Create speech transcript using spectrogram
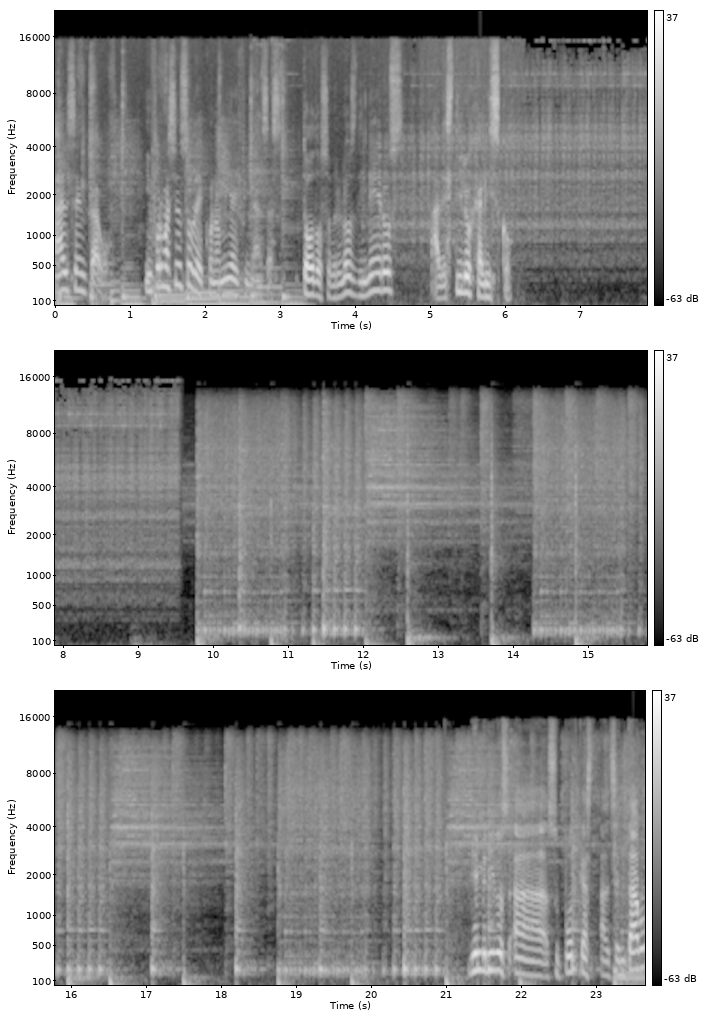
al centavo. Información sobre economía y finanzas. Todo sobre los dineros al estilo Jalisco. Bienvenidos a su podcast Al Centavo,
